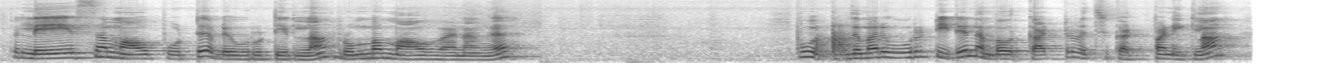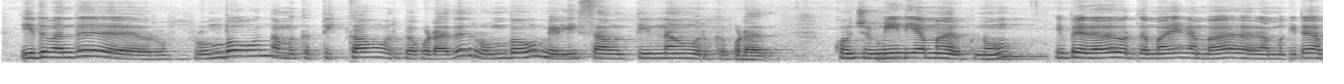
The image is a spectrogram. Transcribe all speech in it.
இப்போ லேசாக மாவு போட்டு அப்படியே உருட்டிடலாம். ரொம்ப மாவு வேணாங்க. பூ இந்த மாதிரி உருட்டிட்டு நம்ம ஒரு கட்ரு வச்சு கட் பண்ணிக்கலாம். இது வந்து ரொ- ரொம்பவும் நமக்கு திக்காகவும் இருக்கக்கூடாது ரொம்பவும் மெலிசாகவும் தின்னாகவும் இருக்கக்கூடாது. கொஞ்சம் மீடியமாக இருக்கணும். இப்போ ஏதாவது ஒரு மாதிரி நம்ம நம்மக்கிட்ட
